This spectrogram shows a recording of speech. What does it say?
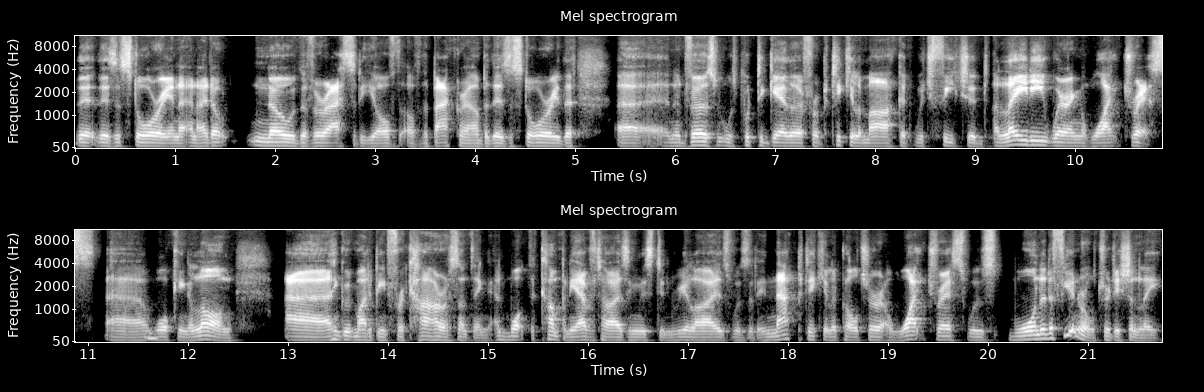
there, there's a story, and, and I don't know the veracity of, of the background, but there's a story that uh, an advertisement was put together for a particular market which featured a lady wearing a white dress uh, hmm. walking along. Uh, I think it might have been for a car or something. And what the company advertising this didn't realize was that in that particular culture, a white dress was worn at a funeral traditionally.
